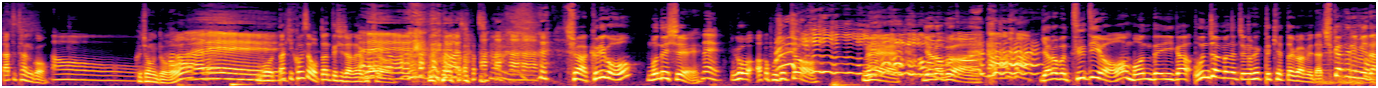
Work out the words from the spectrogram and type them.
따뜻한 거. 어. 그 정도. 아, 네. 뭐 딱히 컨셉 없다는 뜻이잖아요. 그렇죠? 네. 자, 그리고 먼데이 씨. 네. 이거 아까 보셨죠? 네. 여러분. 여러분 드디어 먼데이가 운전면허증을 획득했다고 합니다. 축하드립니다.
